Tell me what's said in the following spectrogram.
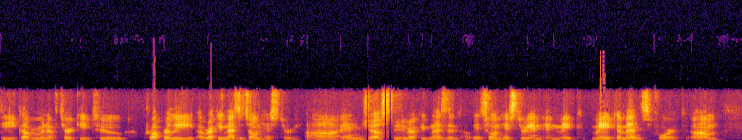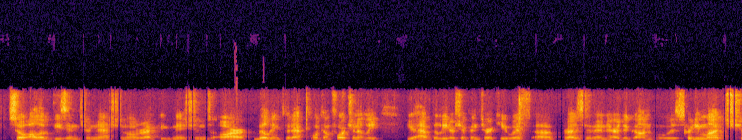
the government of Turkey to properly uh, recognize its own history uh, and justly recognize it, its own history and, and make make amends for it. Um, so all of these international recognitions are building to that point. Unfortunately, you have the leadership in Turkey with uh, President Erdogan, who is pretty much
